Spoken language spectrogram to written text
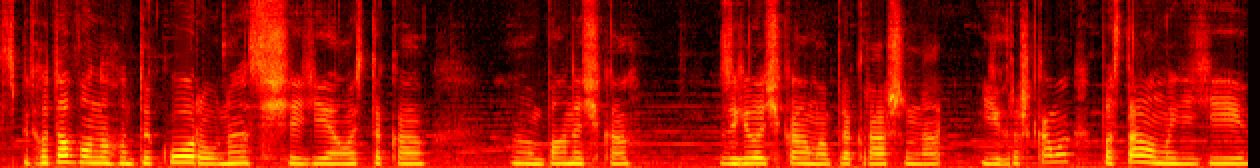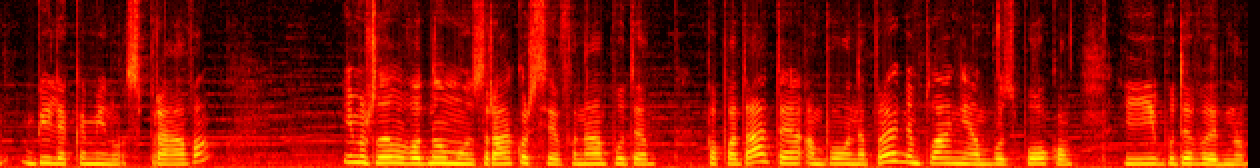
З підготовленого декору у нас ще є ось така баночка з гілочками, прикрашена іграшками. Поставимо її біля каміну справа, і, можливо, в одному з ракурсів вона буде попадати або на передньому плані, або збоку, її буде видно.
